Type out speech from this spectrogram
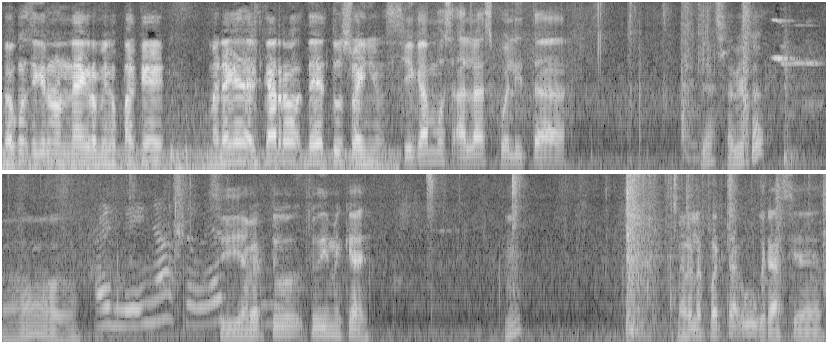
Voy a conseguir uno negro, mijo, para que manejes el carro de tus sueños. Llegamos a la escuelita. ¿Ya? ¿Está abierta? Oh. Hay niñas. Sí, a ver, tú, tú dime qué hay. ¿Mm? ¿Me abre la puerta? Uh, gracias.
